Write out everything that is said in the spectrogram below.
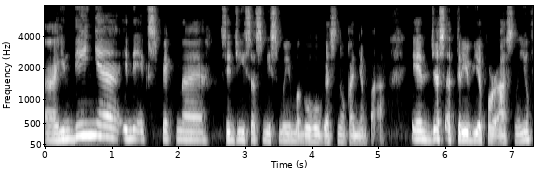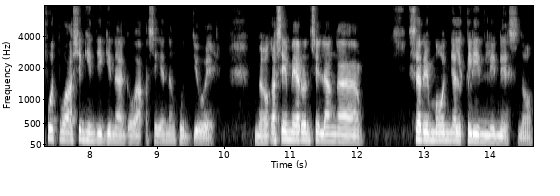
Uh, hindi niya ini-expect na si Jesus mismo yung maghuhugas ng kanyang paa. And just a trivia for us, no, yung foot washing hindi ginagawa kasi yan ng Hudyo eh. No, kasi meron silang uh, ceremonial cleanliness, no.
